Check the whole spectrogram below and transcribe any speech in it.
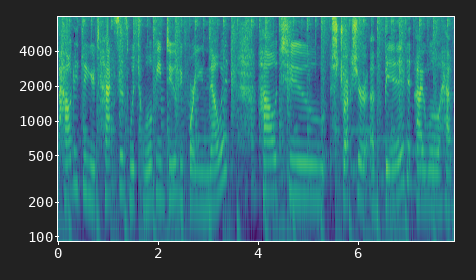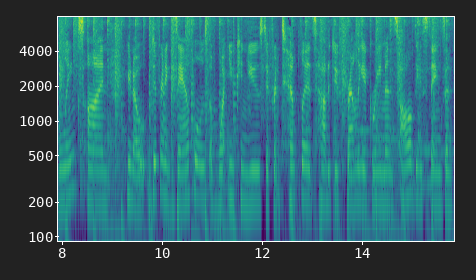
how to do your taxes, which will be due before you know it, how to structure a bid. I will have links on, you know, different examples of what you can use, different templates, how to do friendly agreements, all of these things. And,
